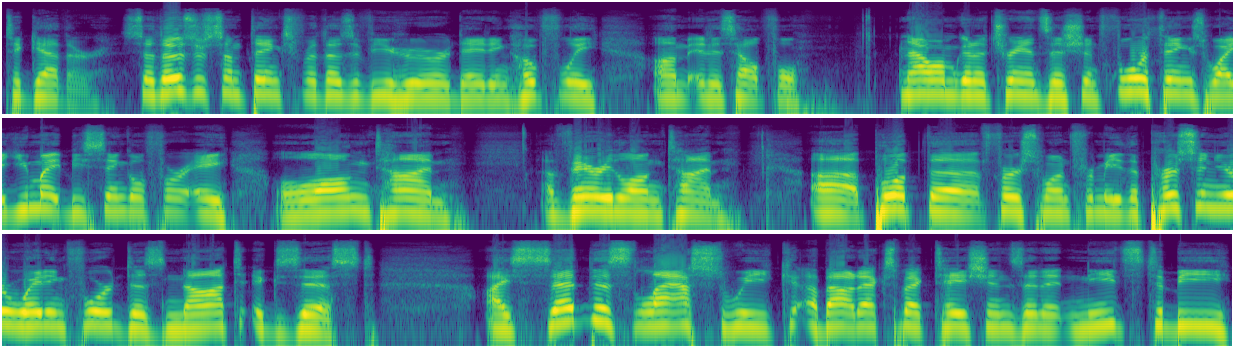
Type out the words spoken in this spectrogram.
together. So, those are some things for those of you who are dating. Hopefully, um, it is helpful. Now, I'm going to transition four things why you might be single for a long time a very long time. Uh, pull up the first one for me. The person you're waiting for does not exist. I said this last week about expectations, and it needs to be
